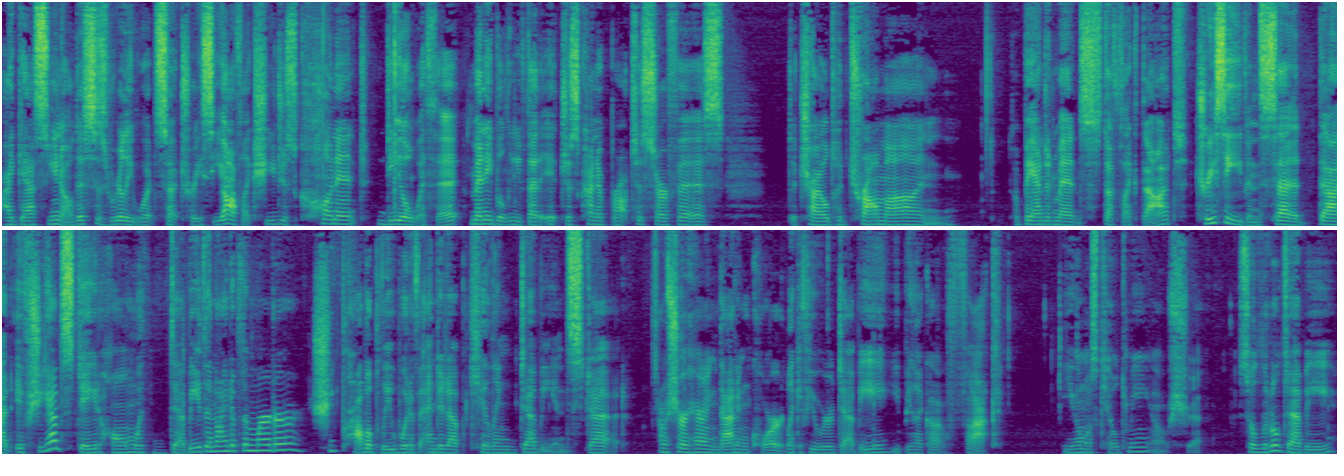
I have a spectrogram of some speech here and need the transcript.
I guess, you know, this is really what set Tracy off. Like, she just couldn't deal with it. Many believe that it just kind of brought to surface the childhood trauma and abandonment, stuff like that. Tracy even said that if she had stayed home with Debbie the night of the murder, she probably would have ended up killing Debbie instead. I'm sure hearing that in court, like if you were Debbie, you'd be like, oh, fuck. You almost killed me? Oh, shit. So, little Debbie,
